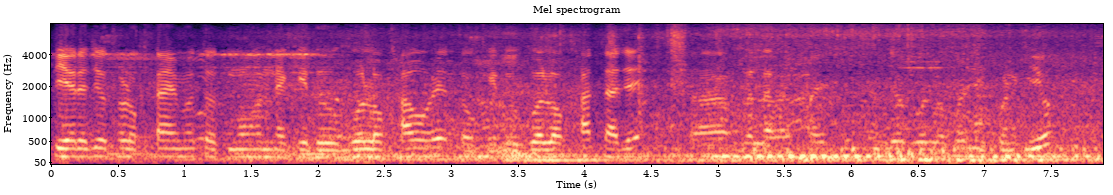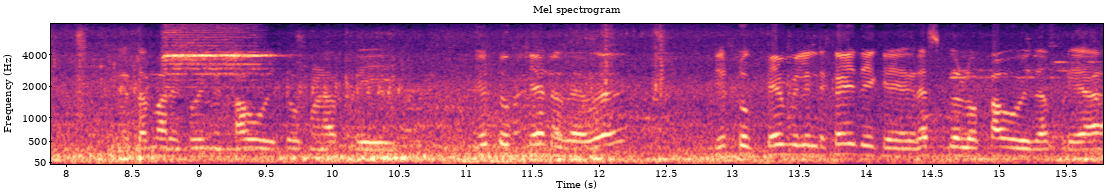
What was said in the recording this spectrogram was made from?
છે. જો થોડોક ટાઈમ હતો તો મોહનને કીધું ગોલો ખાવો હે? તો કીધું ગોલો ખાતા જાય. આ ગોલા ભાઈ જો ગોલો બની પણ ગયો. ને તમારે કોઈને ખાવું હોય તો પણ આપણે યુટ્યુબ ચેનલ હવે યુટ્યુબ ફેમિલીને કહી દે કે રસગુલ્લો ખાવો હોય તો આપણે આ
